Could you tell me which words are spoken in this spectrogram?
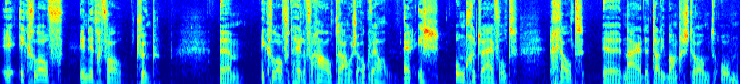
ik, ik geloof in dit geval Trump. Um, ik geloof het hele verhaal trouwens ook wel. Er is ongetwijfeld geld naar de Taliban gestroomd om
